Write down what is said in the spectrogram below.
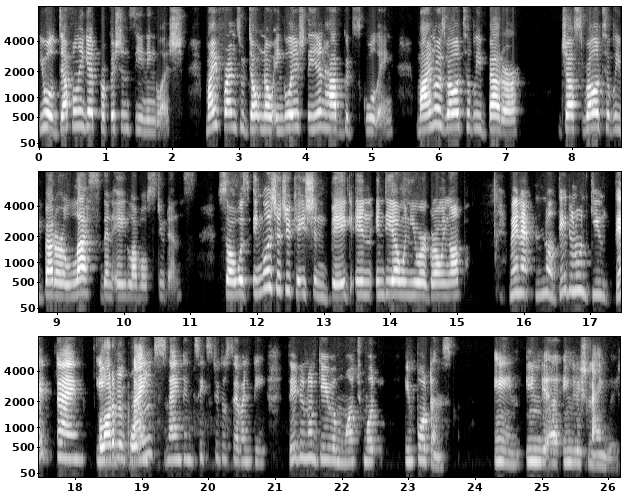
You will definitely get proficiency in English. My friends who don't know English, they didn't have good schooling. Mine was relatively better, just relatively better, less than A level students. So, was English education big in India when you were growing up? when I, no they do not give that time A lot of importance? 1960 to 70 they do not give a much more importance in india english language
